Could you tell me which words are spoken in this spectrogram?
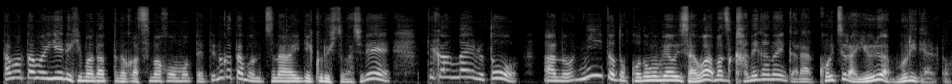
たまたま家で暇だったとかスマホを持ってっていうのが多分繋いでくる人たちで、って考えると、あの、ニートと子供部屋おじさんはまず金がないから、こいつら有料は無理であると。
